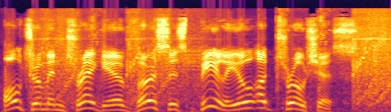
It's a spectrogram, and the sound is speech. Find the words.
Ultraman Tregear versus Belial Atrocious.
